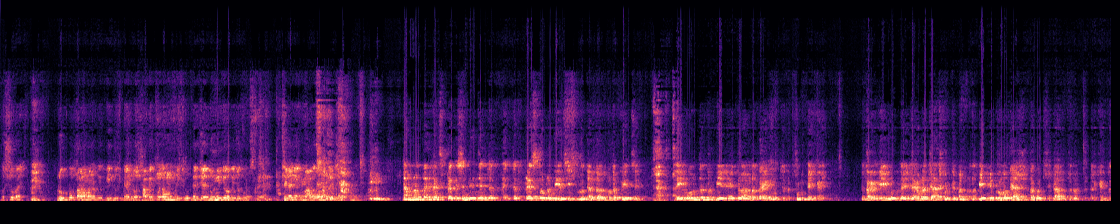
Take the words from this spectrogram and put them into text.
খসরু ভাই রূপক পারমাণবিক বিদ্যুৎ কেন্দ্র সাবেক প্রধানমন্ত্রী যে দুর্নীতি অভিযোগ উঠছে, সেটা নিয়ে কোনো আলোচনা হয়েছে? আমরা তো একটা দিয়েছি, একটা প্রেস দিয়েছি পেয়েছেন এই মুহূর্তে তো বিএনপি তো আমরা তো এই মুহূর্তে তো ক্ষমতায় নাই এই মুহূর্তে এটা আমরা জাজ করতে পারব না। বিএনপি ক্ষমতায় আসে তখন সেটা আলোচনা হতে পারে, কিন্তু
